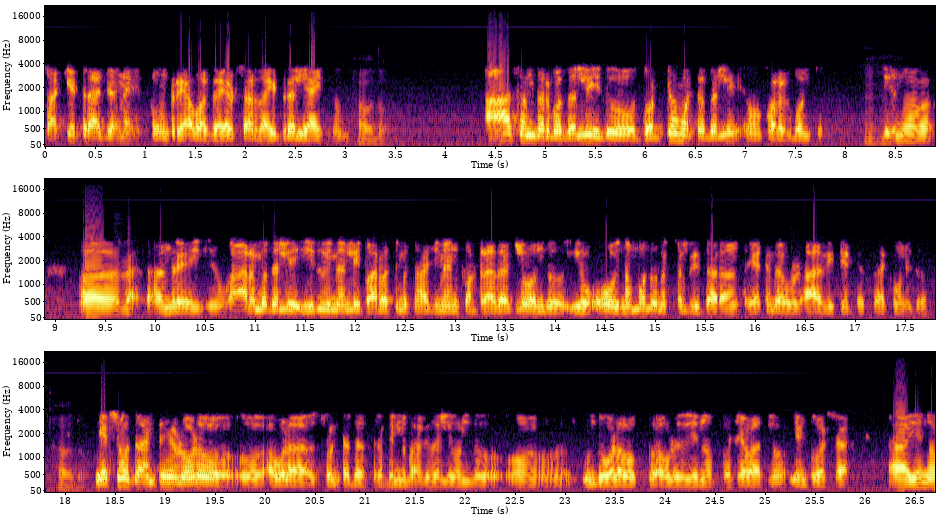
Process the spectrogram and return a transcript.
ಸಾಕೇತ್ ರಾಜನ ಎನ್ಕೌಂಟರ್ ಯಾವಾಗ ಎರಡ್ ಸಾವಿರದ ಐದರಲ್ಲಿ ಆಯ್ತು. ಹೌದು. ಆ ಸಂದರ್ಭದಲ್ಲಿ ಇದು ದೊಡ್ಡ ಮಟ್ಟದಲ್ಲಿ ಹೊರಗೆ ಬಂತು. ಏನು ಅಂದ್ರೆ ಆರಂಭದಲ್ಲಿ ಇದುವಿನಲ್ಲಿ ಪಾರ್ವತಿ ಮತ್ತು ಹಾಜಿಮ ಎನ್ಕೌಂಟರ್ ಆದಾಗ್ಲೂ ಒಂದು ಓ ನಮ್ಮೊಂದು ನಕ್ಸಲರು ಇದ್ದಾರಾ ಅಂತ. ಯಾಕಂದ್ರೆ ಅವಳು ಆ ರೀತಿಯ ಡ್ರೆಸ್ ಹಾಕೊಂಡಿದ್ರು. ಯಶೋಧ ಅಂತ ಹೇಳೋಳು ಅವಳ ಸೊಂಟದ ಹತ್ರ ಬೆನ್ನು ಭಾಗದಲ್ಲಿ ಒಂದು ಒಂದು ಒಳ ಹೊಕ್ಕು ಅವಳು ಏನೋ ಬಚಾವಾದ್ಲು ಎಂಟು ವರ್ಷ ಆ, ಏನು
